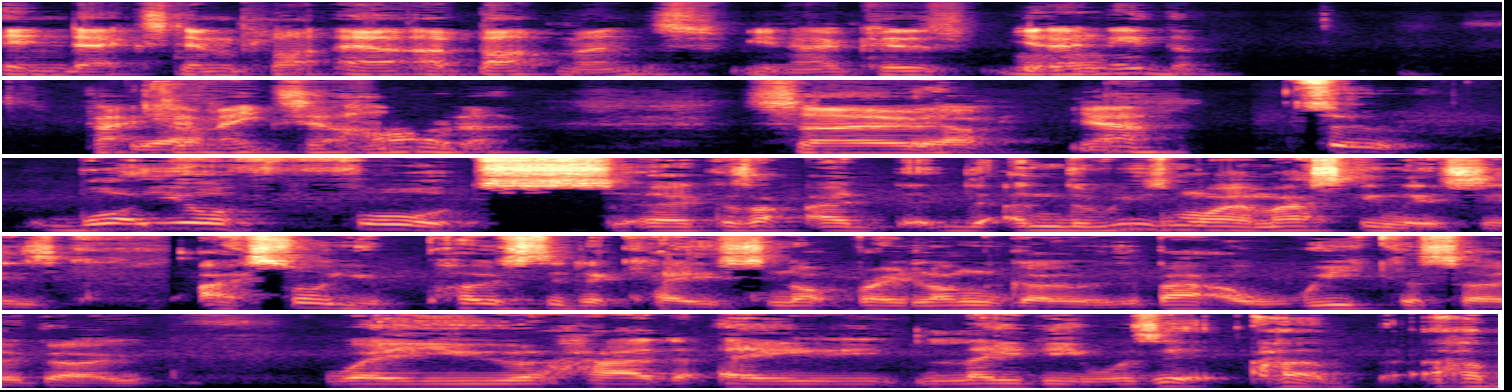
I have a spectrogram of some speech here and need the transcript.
indexed impl- uh, abutments, you know, because you mm-hmm. don't need them. In fact, yeah. it makes it harder. So, yeah. yeah. So, what are your thoughts? Because uh, I, and the reason why I'm asking this is I saw you posted a case not very long ago. It was about a week or so ago, where you had a lady. Was it her, her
